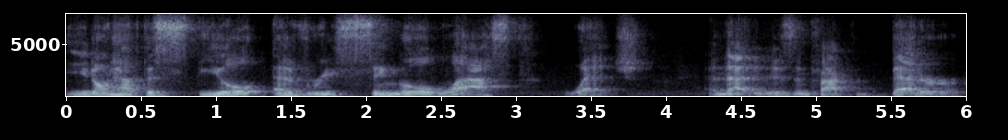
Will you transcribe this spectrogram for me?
you don't have to steal every single last wedge, and that it is, in fact, better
